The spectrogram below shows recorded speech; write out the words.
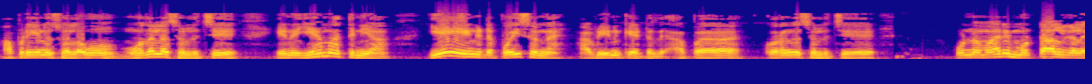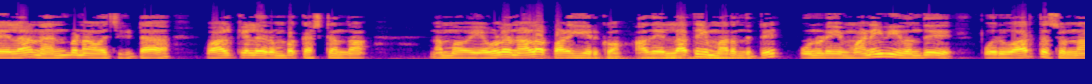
அப்படின்னு சொல்லவும் முதல்ல சொல்லுச்சு என்னை ஏமாத்தினியா? ஏன் என்கிட்ட பொய் சொன்ன? அப்படின்னு கேட்டது. அப்ப குரங்கு சொல்லுச்சு உன்ன மாதிரி முட்டாள்களை எல்லாம் நண்பனா வச்சுக்கிட்டா வாழ்க்கையில ரொம்ப கஷ்டம்தான். நம்ம எவ்வளவு நாளா பழகி இருக்கோம் அதை எல்லாத்தையும் மறந்துட்டு உன்னுடைய மனைவி வந்து ஒரு வார்த்தை சொன்னா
